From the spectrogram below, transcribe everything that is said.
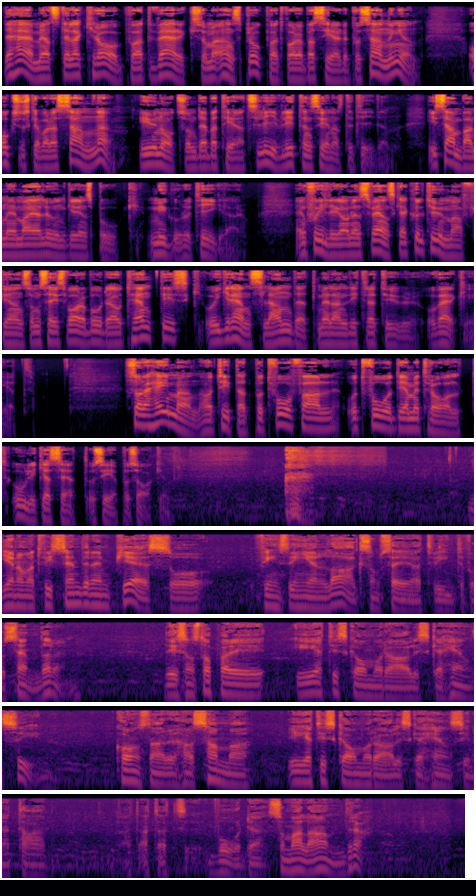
Det här med att ställa krav på att verk som har anspråk på att vara baserade på sanningen också ska vara sanna är ju något som debatterats livligt den senaste tiden i samband med Maja Lundgrens bok Myggor och tigrar. En skildring av den svenska kulturmaffian som sägs vara både autentisk och i gränslandet mellan litteratur och verklighet. Sara Heyman har tittat på två fall och två diametralt olika sätt att se på saken. Genom att vi sänder en pjäs så finns det ingen lag som säger att vi inte får sända den. Det som stoppar är etiska och moraliska hänsyn. Konstnärer har samma etiska och moraliska hänsyn att, ta, att, att, att vårda som alla andra.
